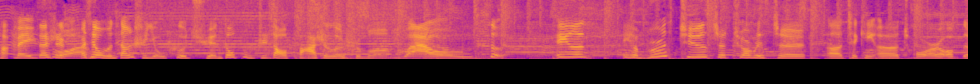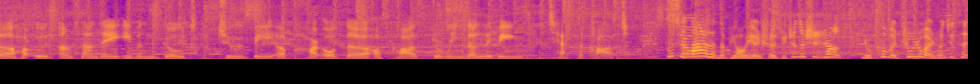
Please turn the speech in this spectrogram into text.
哈。没错，但是而且我们当时游客全都不知道发生了什么。哇哦！So in in a booth to the tourists uh, taking a tour of the Hollywood on Sunday, even got to be a part of the Oscars during the living telecast. 如此大胆的表演设局，真的是让游客们周日晚上去参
